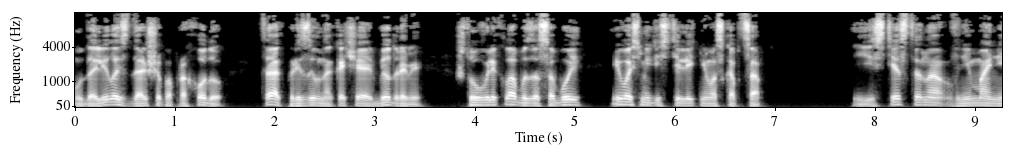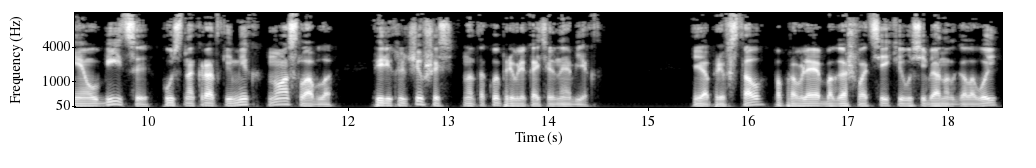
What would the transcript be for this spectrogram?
удалилась дальше по проходу, так призывно качая бедрами, что увлекла бы за собой и восьмидесятилетнего скопца. Естественно, внимание убийцы, пусть на краткий миг, но ослабло, переключившись на такой привлекательный объект. Я привстал, поправляя багаж в отсеке у себя над головой,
